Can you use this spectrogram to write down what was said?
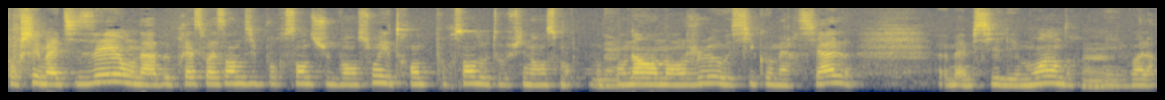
pour schématiser on a à peu près 70% de subventions et 30% d'autofinancement. Donc on a un enjeu aussi commercial euh, même s'il est moindre Mm. mais voilà.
